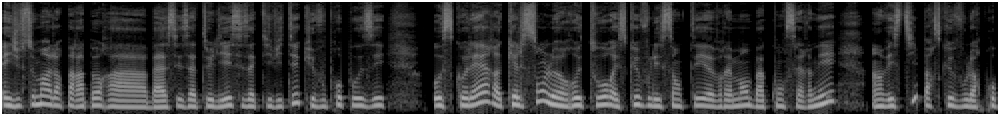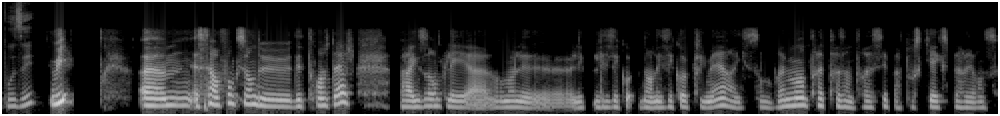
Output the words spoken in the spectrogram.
Et justement, alors par rapport à, bah, ces ateliers, ces activités que vous proposez aux scolaires, quels sont leurs retours? Est-ce que vous les sentez, heu, vraiment, bah, concernés, investis par ce que vous leur proposez? Oui, C'est en fonction de des tranches d'âge. Par exemple, les, heu, vraiment le les les écoles dans les écoles primaires, ils sont vraiment très, très intéressés par tout ce qui est expérience.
